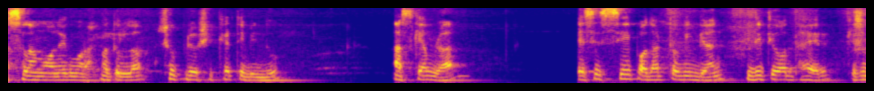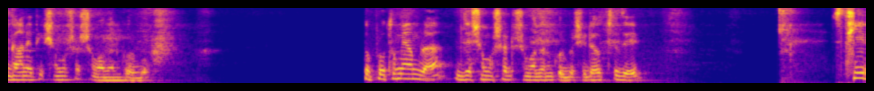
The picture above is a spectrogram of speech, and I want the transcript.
আসসালামু আলাইকুম রহমতুল্লাহ। সুপ্রিয় শিক্ষার্থীবৃন্দু, আজকে আমরা এসএসসি পদার্থ বিজ্ঞান দ্বিতীয় অধ্যায়ের কিছু গাণিতিক সমস্যার সমাধান করব। তো প্রথমে আমরা যে সমস্যাটা সমাধান করব সেটা হচ্ছে যে, স্থির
